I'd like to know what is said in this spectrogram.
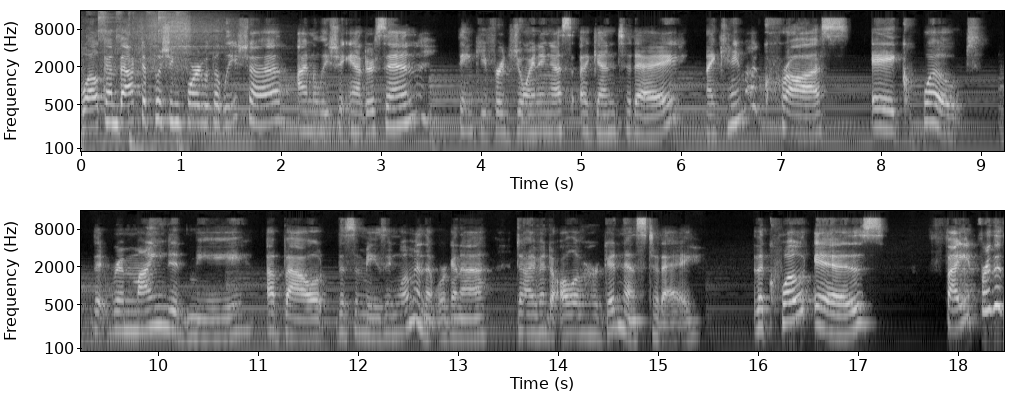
Welcome back to Pushing Forward with Alycia. I'm Alycia Anderson. Thank you for joining us again today. I came across a quote that reminded me about this amazing woman that we're going to dive into all of her goodness today. The quote is Fight for the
